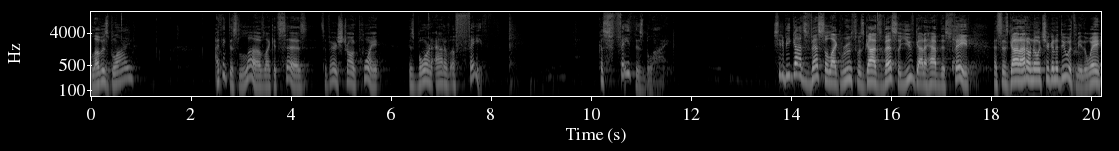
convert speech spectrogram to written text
love is blind, I think this love, like it says, it's a very strong point, is born out of a faith. Because faith is blind. See, to be God's vessel like Ruth was God's vessel, you've got to have this faith that says, God, I don't know what you're going to do with me the way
